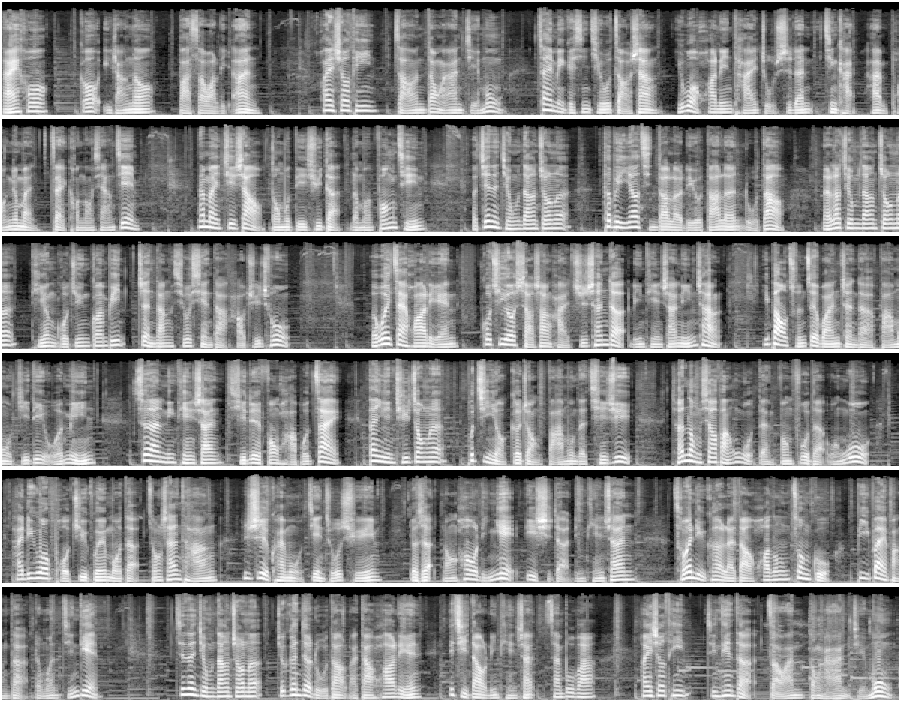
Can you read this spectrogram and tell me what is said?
来后高伊郎诺巴萨瓦里安，欢迎收听早安东岸节目。在每个星期五早上，由我花莲台主持人李庆凯和朋友们在空中相见。那么介绍东部地区的人文风情。而今天的节目当中呢，特别邀请到了旅游达人鲁道来到节目当中呢，提供国军官兵正当休闲的好去处。而位在花莲，过去有小上海之称的林田山林场，以保存最完整的伐木基地闻名。虽然林田山昔日风华不再，但园区中呢，不仅有各种伐木的器具、传统消防物等丰富的文物，还立卧颇具规模的中山堂、日式桧木建筑群，有着浓厚林业历史的林田山。成为旅客来到花东纵谷必拜访的人文景点。今天节目当中呢，就跟着鲁道来到花莲，一起到林田山散步吧。欢迎收听今天的早安东海岸节目。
